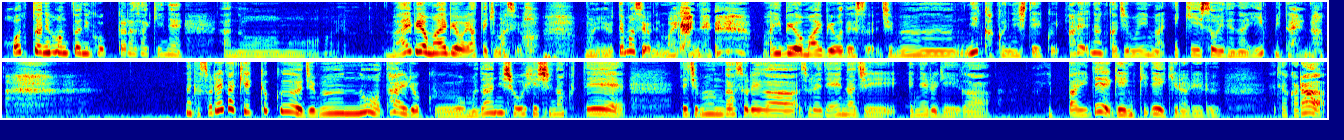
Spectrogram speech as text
本当に本当にこっから先ねあのもう毎秒毎秒やってきますよ。もう言ってますよね毎回ね。毎秒毎秒です。自分に確認していく。あれなんか自分今生き急いでない？みたいな。なんかそれが結局自分の体力を無駄に消費しなくてで自分がそれがそれでエナジーエネルギーがいっぱいで元気で生きられる。だから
